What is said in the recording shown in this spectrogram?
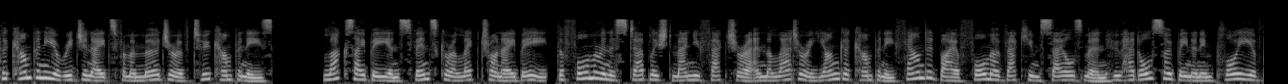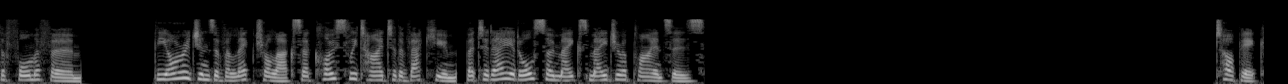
The company originates from a merger of two companies, Lux AB and Svenska Elektron AB, the former an established manufacturer and the latter a younger company founded by a former vacuum salesman who had also been an employee of the former firm. The origins of Electrolux are closely tied to the vacuum, but today it also makes major appliances. Topic:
